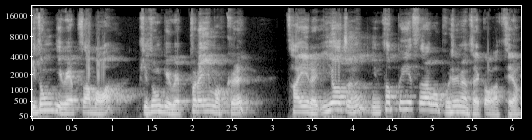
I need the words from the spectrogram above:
비동기 웹 서버와 비동기 웹 프레임워크를 사이를 이어주는 인터페이스라고 보시면 될 것 같아요.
